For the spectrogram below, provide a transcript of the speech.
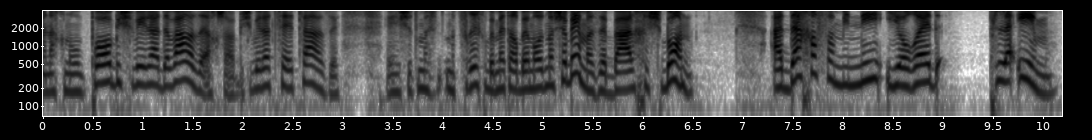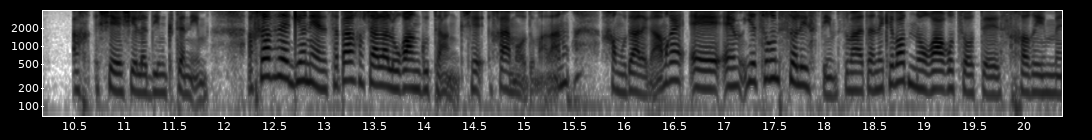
אנחנו פה בשביל הדבר הזה עכשיו, בשביל הצאצא הזה, אה, שמצריך באמת הרבה מאוד משאבים, אז זה בא על חשבון. הדחף המיני יורד פלאים כשיש ילדים קטנים. עכשיו זה הגיוני, אני אספר לך למשל על אורנגוטנג, שחיה מאוד דומה לנו, חמודה לגמרי. אה, הם יצורים סוליטריים, זאת אומרת, הנקבות נורא רוצות אה, זכרים אה,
